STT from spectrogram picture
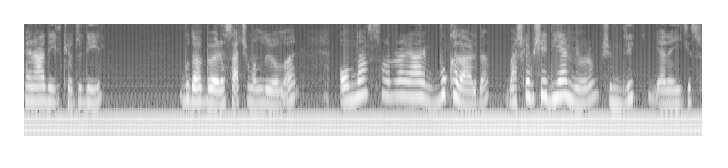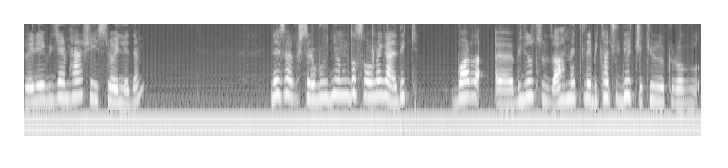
Fena değil, kötü değil. Bu da böyle saçmalıyorlar. Ondan sonra yani bu kadardı. Başka bir şey diyemiyorum şimdilik. Yani söyleyebileceğim her şeyi söyledim. Neyse arkadaşlar bu videonun da sonuna geldik. Bu arada e, biliyorsunuz Ahmet'le birkaç video çekiyorduk.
